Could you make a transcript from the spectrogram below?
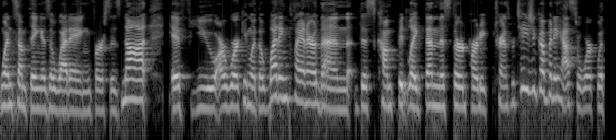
when something is a wedding versus not. If you are working with a wedding planner, then this company, like, then this third party transportation company has to work with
